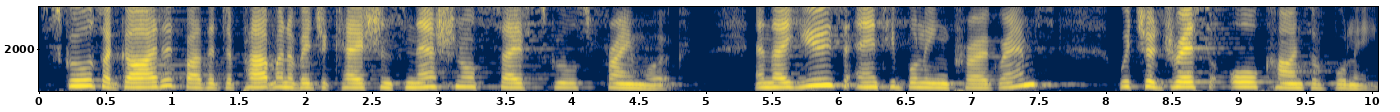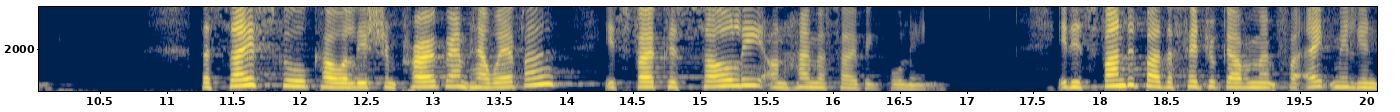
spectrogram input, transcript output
schools are guided by the Department of Education's National Safe Schools Framework, and they use anti-bullying programs which address all kinds of bullying. The Safe School Coalition program, however, is focused solely on homophobic bullying. It is funded by the federal government for $8 million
